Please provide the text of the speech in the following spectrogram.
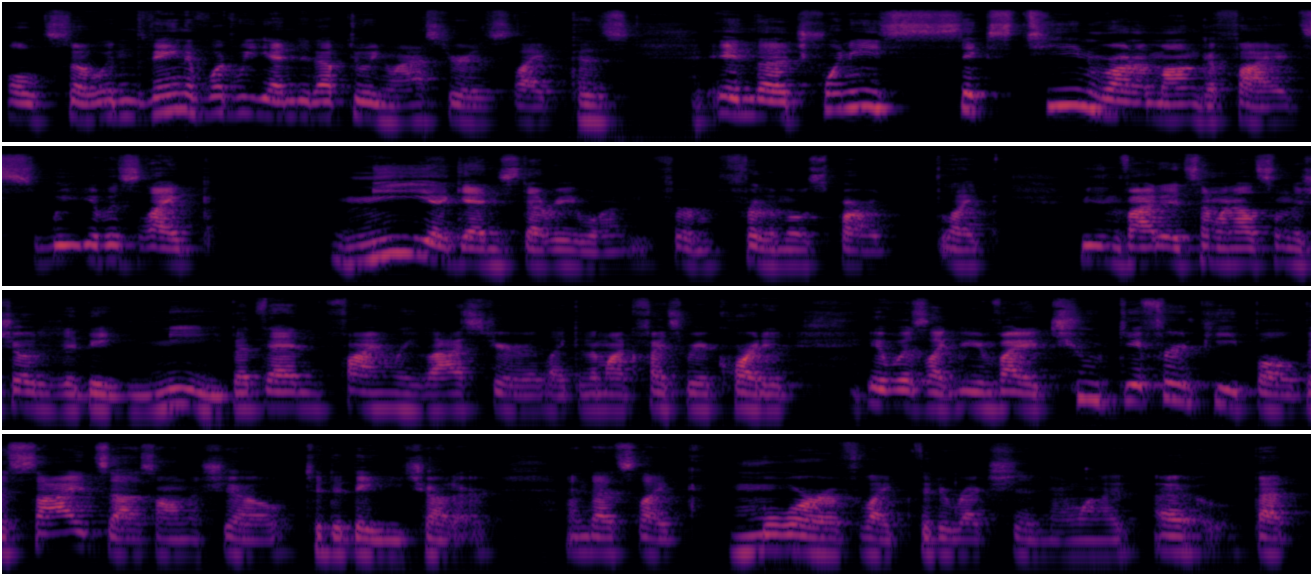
also in the vein of what we ended up doing last year. Is like because in the 2016 run of manga fights, we it was like me against everyone for for the most part. Like we invited someone else on the show to debate me, but then finally last year, like in the manga fights we recorded, it was like we invited two different people besides us on the show to debate each other, and that's like more of like the direction I wanted uh, that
